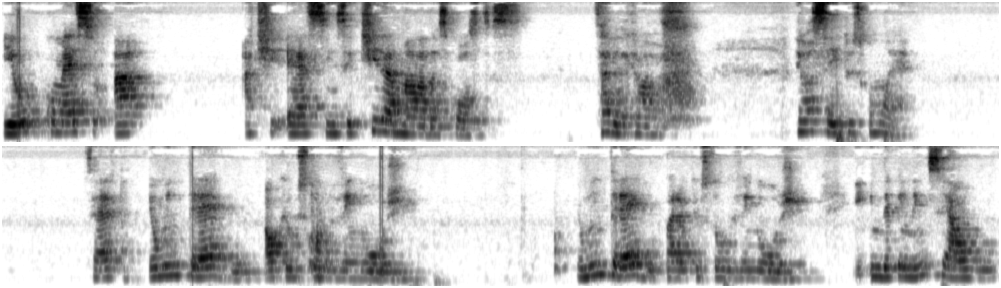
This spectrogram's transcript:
eu começo a, a é assim, você tira a mala das costas, sabe daquela, eu aceito isso como é, certo? Eu me entrego ao que eu estou vivendo hoje. Eu me entrego para o que eu estou vivendo hoje, independente se é algo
